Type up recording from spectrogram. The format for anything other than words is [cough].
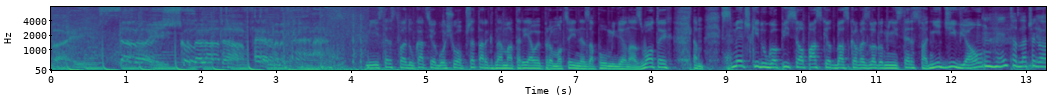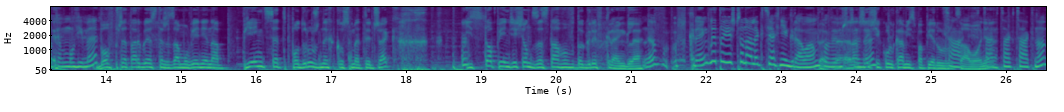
Wstawaj, wstawaj, szkoda lata w RMFFM. Ministerstwo Edukacji ogłosiło przetarg na materiały promocyjne za pół miliona złotych. Tam smyczki, długopisy, opaski odblaskowe z logo ministerstwa nie dziwią, Mhm, to dlaczego o tym [laughs] mówimy? bo w przetargu jest też zamówienie na 500 podróżnych kosmetyczek i 150 zestawów do gry w kręgle. No, w, w kręgle to jeszcze na lekcjach nie grałam, powiem szczerze. raczej się kulkami z papieru tak, rzucało, nie? tak, tak, tak. No,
